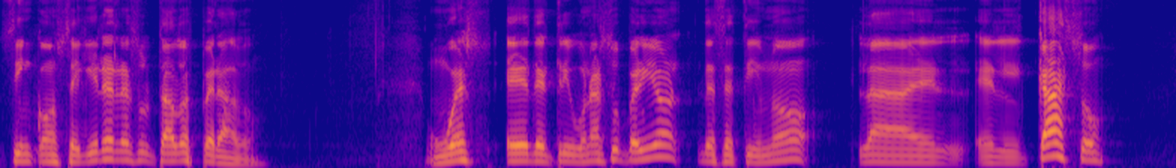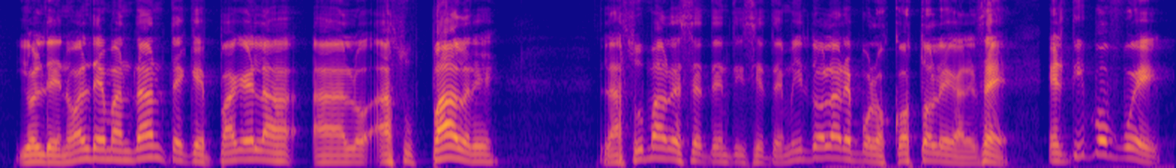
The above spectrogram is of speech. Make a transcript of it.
sin conseguir el resultado esperado. Un juez eh, del Tribunal Superior desestimó el, caso y ordenó al demandante que pague a, sus padres la suma de 77 mil dólares por los costos legales. O sea, el tipo fue,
